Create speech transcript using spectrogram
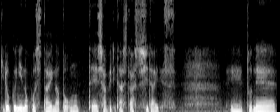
記録に残したいなと思って喋り出した次第です。えっ、ー、とね、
